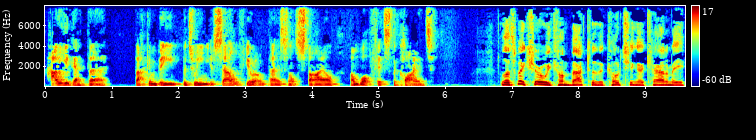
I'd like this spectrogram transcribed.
How you get there, that can be between yourself, your own personal style, and what fits the client. Let's make sure we come back to the coaching academy,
